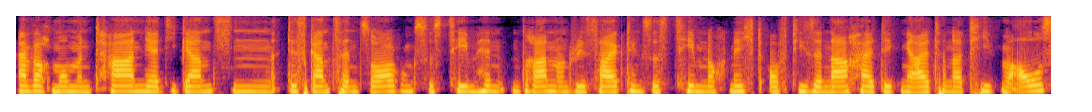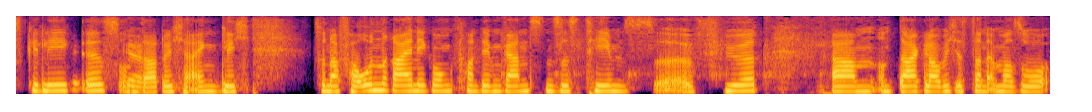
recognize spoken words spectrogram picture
einfach momentan ja die ganzen, das ganze Entsorgungssystem hinten dran und Recycling-System noch nicht auf diese nachhaltigen Alternativen ausgelegt ist und ja. dadurch eigentlich zu einer Verunreinigung von dem ganzen Systems äh, führt. Ähm, und da glaube ich, ist dann immer so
